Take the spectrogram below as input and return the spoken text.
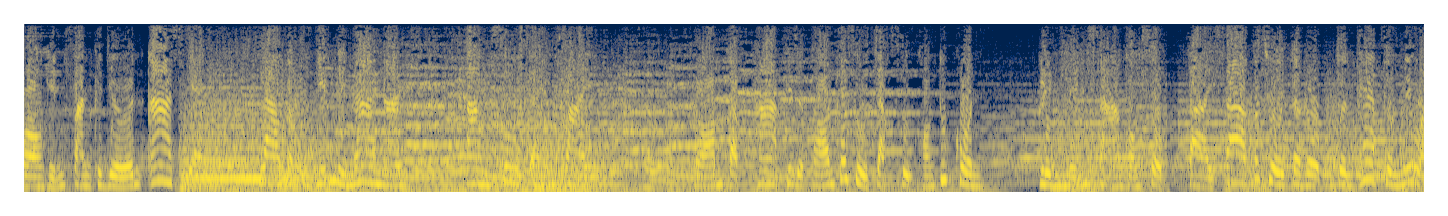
มองเห็นฟันขยเยินอ้าแสงราวกับยิ้มในหน้านั้น ตั้งสู้แสงไฟ พร้อมกับภาพที่จะท้อนเข้าสู่จักษุของทุกคน กลิ่นเหม็นสาของศพตายซากก็โชยตรบจนแทบทนไม่ไหว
